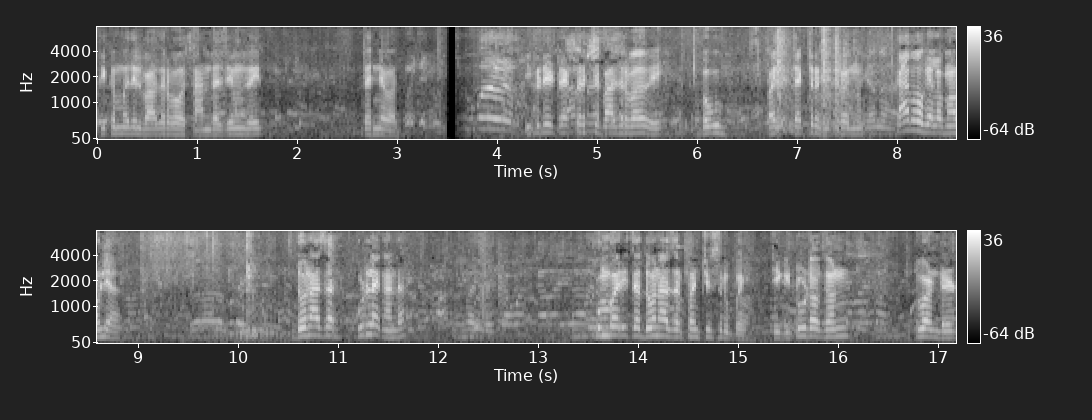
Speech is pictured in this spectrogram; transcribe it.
पिकअपमधील बाजारभावाचा अंदाज येऊन जाईल. धन्यवाद. इकडे ट्रॅक्टरचे बाजारभाव आहे. बघू. पहिले ट्रॅक्टर मित्रांनो. काय भाव गेला माऊल्या? दोन हजार. कुठला आहे कांदा? कुंभारीचा दोन हजार पंचवीस रुपये. ठीक आहे. Two thousand two hundred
